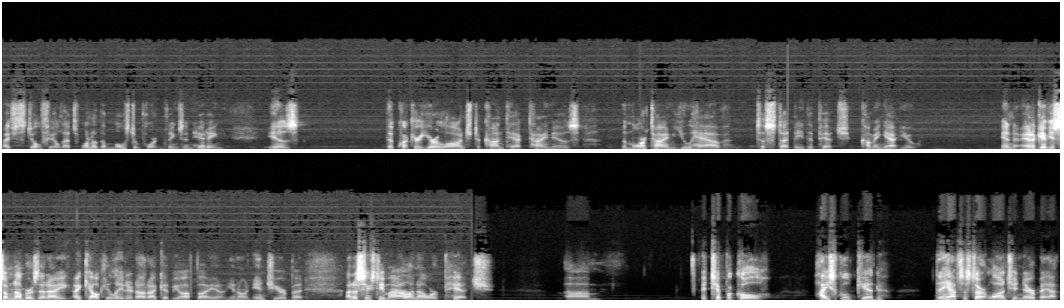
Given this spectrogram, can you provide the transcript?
I still feel that's one of the most important things in hitting, is the quicker your launch to contact time is, the more time you have to study the pitch coming at you. And, and I'll give you some numbers that I, I calculated out. I could be off by a, you know an inch here, but on a 60 mile an hour pitch, um, a typical high school kid, they have to start launching their bat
